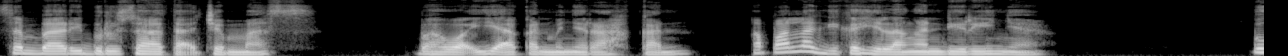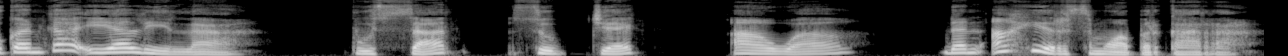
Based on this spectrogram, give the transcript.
Sembari berusaha tak cemas bahwa ia akan menyerahkan, apalagi kehilangan dirinya. Bukankah ia Lila, pusat, subjek, awal, dan akhir semua perkara?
